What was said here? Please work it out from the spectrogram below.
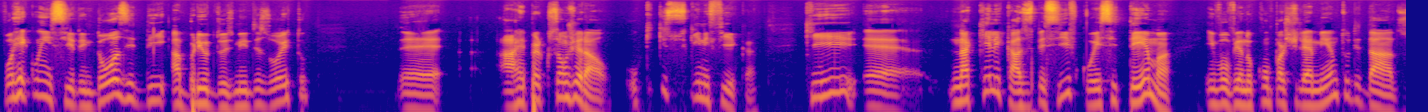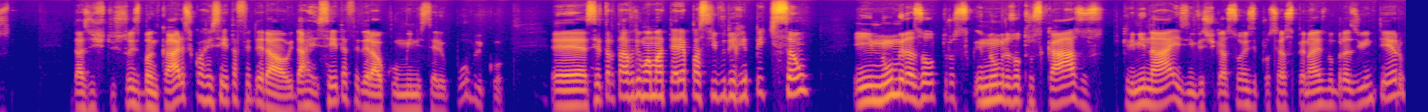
foi reconhecido em 12 de abril de 2018 é, a repercussão geral. O que, que isso significa? Que é, naquele caso específico, esse tema envolvendo o compartilhamento de dados das instituições bancárias com a Receita Federal e da Receita Federal com o Ministério Público, é, se tratava de uma matéria passiva de repetição em inúmeros outros, inúmeros outros casos criminais, investigações e processos penais no Brasil inteiro,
